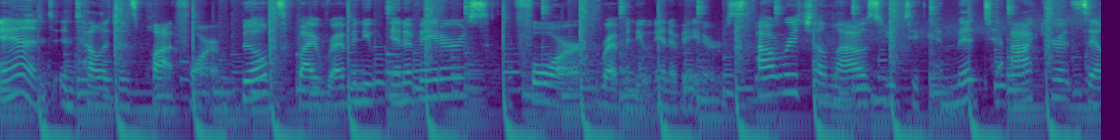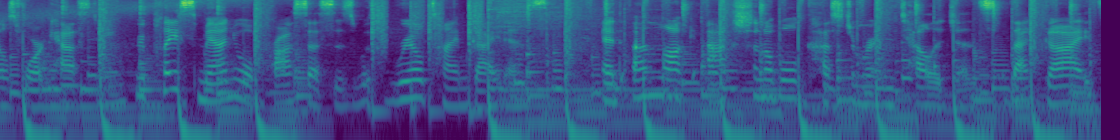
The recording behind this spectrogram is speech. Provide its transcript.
and intelligence platform built by revenue innovators for revenue innovators. Outreach allows you to commit to accurate sales forecasting, replace manual processes with real time guidance, and unlock actionable customer intelligence that guides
